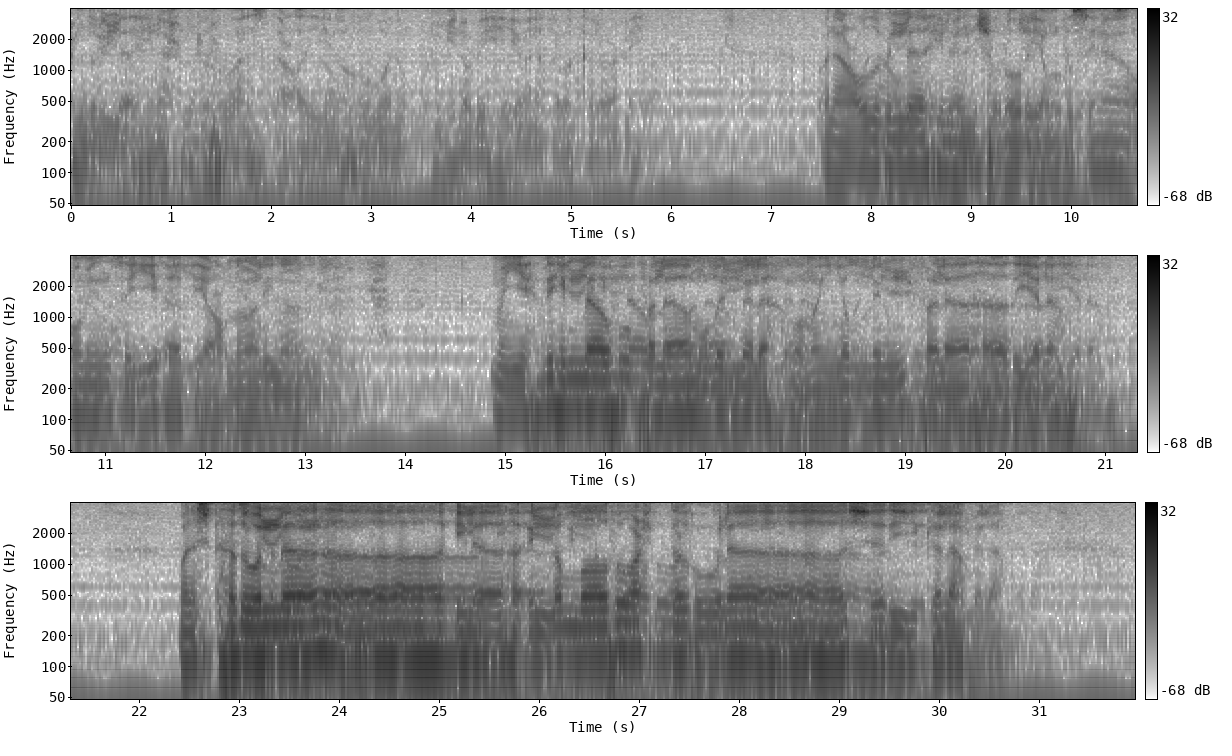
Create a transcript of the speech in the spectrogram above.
الحمد لله نحمده ونستعينه ونؤمن به ونتوكل عليه. ونعوذ بالله من شرور أنفسنا ومن سيئات أعمالنا. من يهده الله فلا مضل له ومن يضلل فلا هادي له. ونشهد أن لا إله إلا الله وحده لا شريك له.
